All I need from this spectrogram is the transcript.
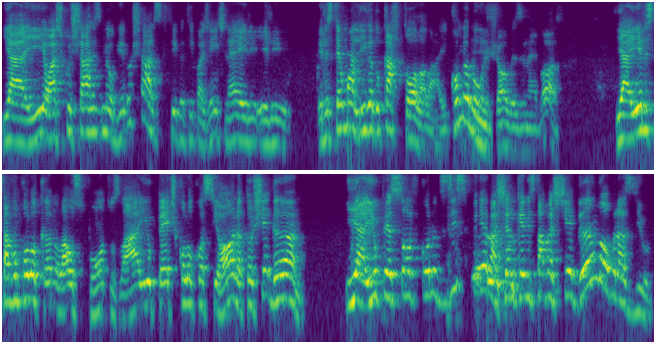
e aí eu acho que o Charles Melgueiro, o Charles que fica aqui com a gente, né? Ele, ele, eles têm uma liga do Cartola lá. E como eu não jogo esse negócio, e aí eles estavam colocando lá os pontos lá, e o Pet colocou assim: olha, tô chegando. E aí o pessoal ficou no desespero, achando que ele estava chegando ao Brasil.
